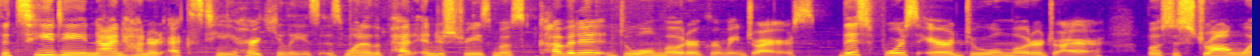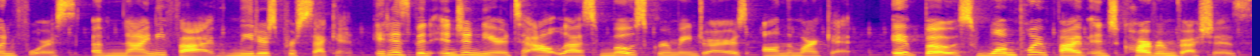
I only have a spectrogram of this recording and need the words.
The TD900XT Hercules is one of the pet industry's most coveted dual motor grooming dryers. This forced air dual motor dryer boasts a strong wind force of 95 meters per second. It has been engineered to outlast most grooming dryers on the market. It boasts 1.5 inch carbon brushes.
